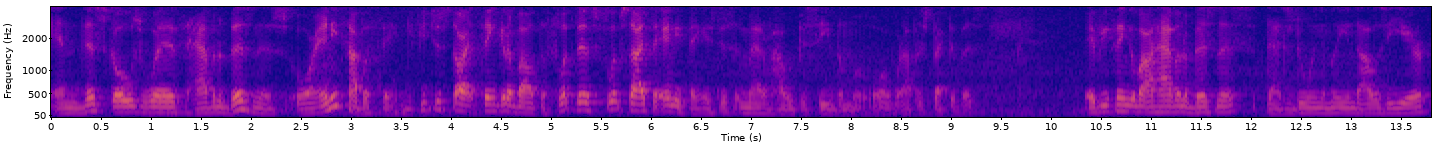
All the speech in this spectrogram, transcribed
And this goes with having a business or any type of thing. If you just start thinking about the flip, this flip sides to anything. It's just a matter of how we perceive them or what our perspective is. If you think about having a business that's doing a million dollars a year,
